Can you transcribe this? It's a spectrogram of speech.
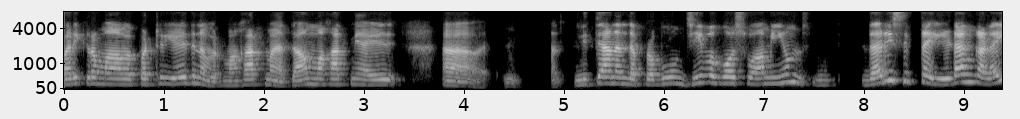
பரிக்கிரமாவை பற்றி எழுதினவர். மகாத்மா தாம் மகாத்மியா எழு நித்யானந்த பிரபுவும், ஜீவகோஸ்வாமியும் தரிசித்த இடங்களை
